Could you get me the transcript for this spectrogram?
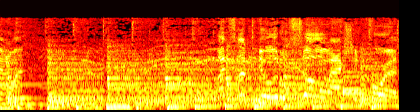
gentlemen. Let's let him do a little solo action for us.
